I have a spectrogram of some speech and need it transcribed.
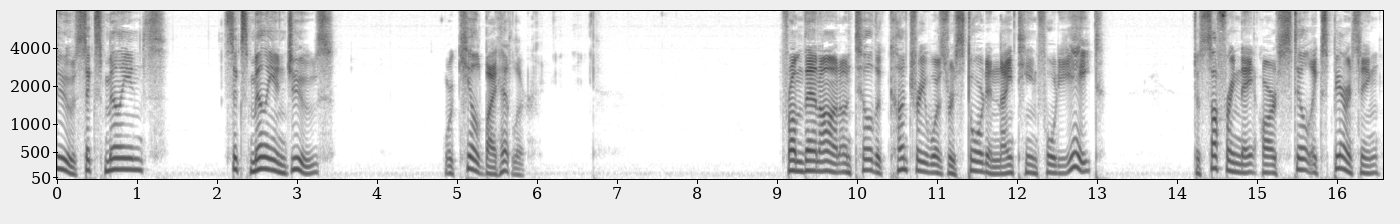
II, six, millions, six million Jews were killed by Hitler. From then on until the country was restored in 1948, the suffering they are still experiencing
